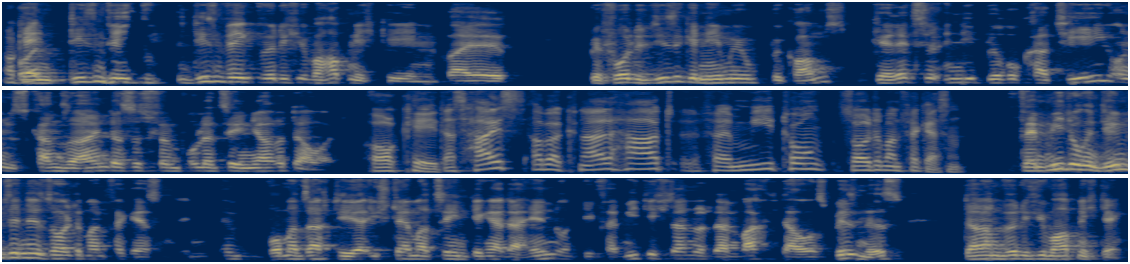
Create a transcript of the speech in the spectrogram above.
Okay. Und diesen Weg, diesen Weg würde ich überhaupt nicht gehen, weil bevor du diese Genehmigung bekommst, gerätst du in die Bürokratie und es kann sein, dass es fünf oder zehn Jahre dauert. Okay, das heißt aber knallhart, Vermietung sollte man vergessen. Vermietung in dem Sinne sollte man vergessen, wo man sagt, ja, ich stelle mal zehn Dinger dahin und die vermiete ich dann und dann mache ich daraus Business. Daran würde ich überhaupt nicht denken.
